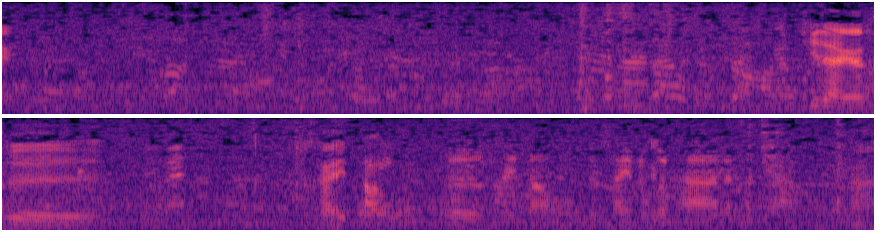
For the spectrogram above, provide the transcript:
ก ที่ไทยก็คือไข่เต่าเออ ไข่เต่าหรือไข่นกกระทาอะไรสักอย่างอ่า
